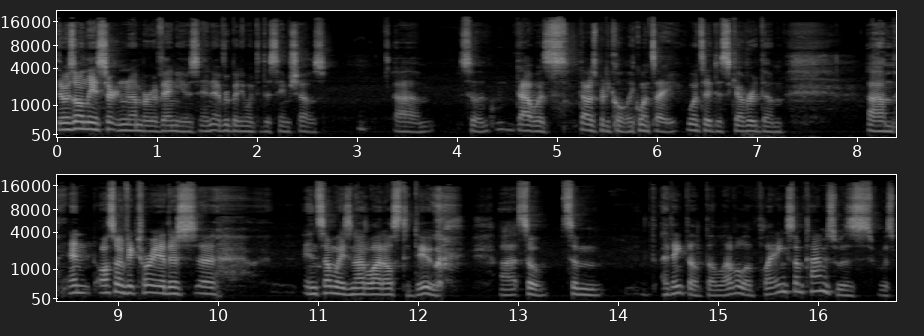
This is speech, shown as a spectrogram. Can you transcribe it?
there was only a certain number of venues, and everybody went to the same shows. Um, so that was that was pretty cool. Like once I once I discovered them, um, and also in Victoria, there's uh, in some ways not a lot else to do. Uh, so some I think the, the level of playing sometimes was was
